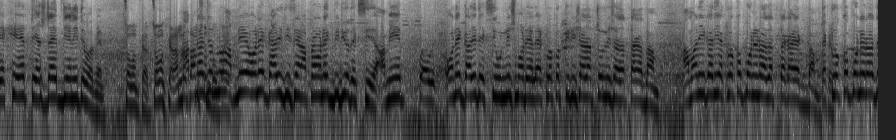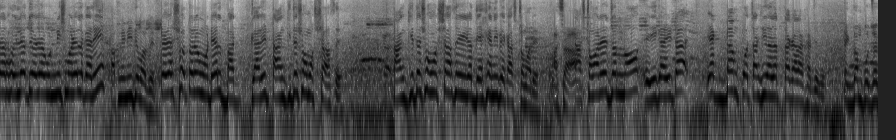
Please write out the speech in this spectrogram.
দেখে টেস্ট ড্রাইভ দিয়ে নিতে পারবেন। চমৎকার চমৎকার। আমরা আপনার জন্য আপনি অনেক গাড়ি দিয়েছেন আপনার অনেক ভিডিও দেখছি। আমি অনেক গাড়ি দেখছি উনিশ মডেল এক লক্ষ তিরিশ হাজার চল্লিশ হাজার টাকা দাম। আমার এই গাড়ি এক লক্ষ পনেরো হাজার টাকা একদম এক লক্ষ পনেরো হাজার হইলে দুই হাজার উনিশ মডেল গাড়ি আপনি নিতে পারবেন। দুই হাজার সতেরো মডেল বাট গাড়ির টাঙ্কিতে সমস্যা আছে। টাঙ্কিতে সমস্যা আছে এটা দেখে নিবে কাস্টমারে আচ্ছা কাস্টমারের জন্য এই গাড়িটা একদম পঁচাশি হাজার টাকা রাখা যাবে। একদম পৌঁছে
